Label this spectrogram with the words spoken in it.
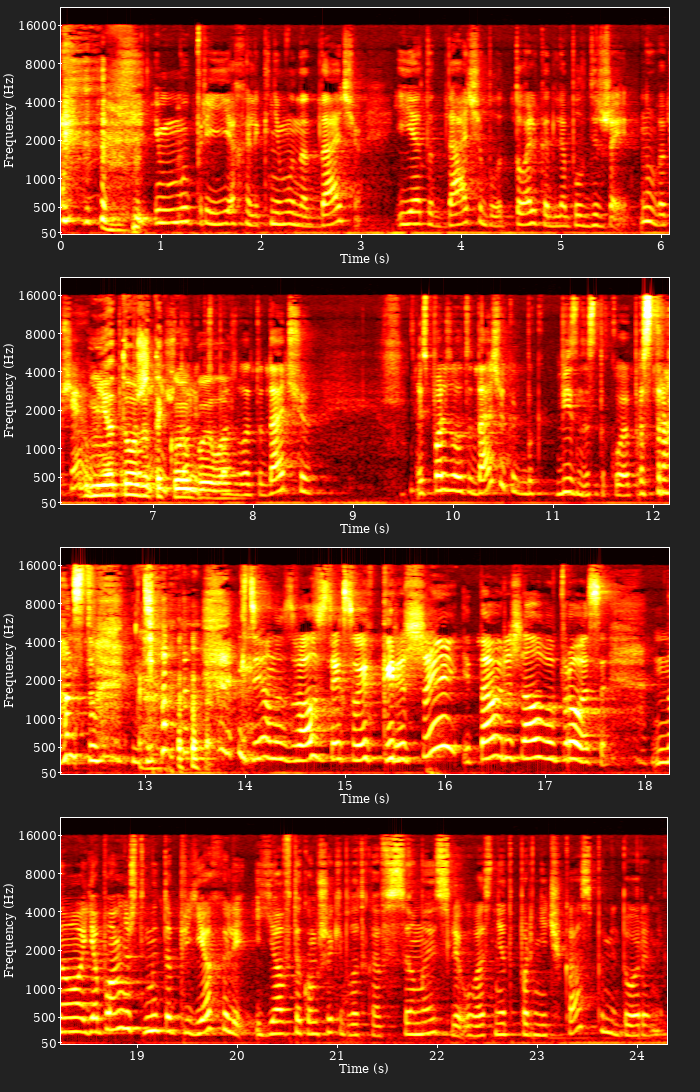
и мы приехали к нему на дачу, и эта дача была только для балдежей. Ну, вообще... У меня тоже такое было. эту дачу использовал эту дачу как бы бизнес такое пространство, где, он называл всех своих корешей и там решал вопросы. Но я помню, что мы то приехали, и я в таком шоке была такая, в смысле, у вас нет парничка с помидорами?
